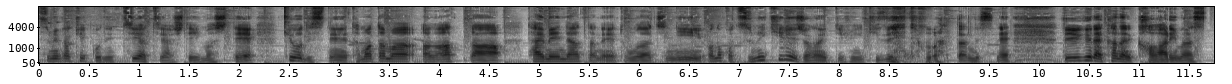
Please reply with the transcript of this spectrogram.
爪が結構ねツヤツヤしていまして今日ですねたまたまあの会った対面で会ったね友達にあなんか爪綺麗じゃないっていう風に気づいてもらったんですね。というぐらいかなり変わります。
